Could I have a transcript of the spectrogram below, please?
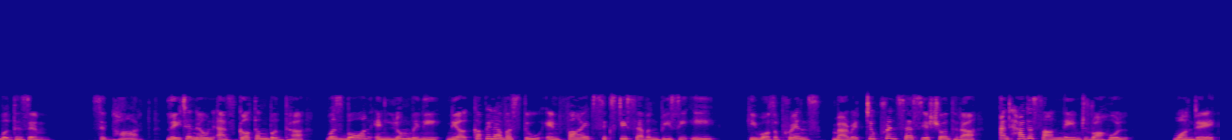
Buddhism Siddharth, later known as Gautam Buddha, was born in Lumbini near Kapilavastu in 567 BCE. He was a prince, married to Princess Yashodhara and had a son named Rahul. One day,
